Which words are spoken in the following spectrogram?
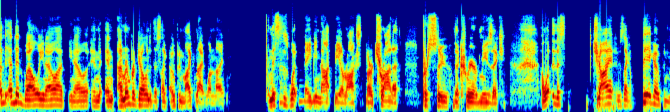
I, I did- well. You know, I, you know, and and I remember going to this like open mic night one night, and this is what made me not be a rock star or try to pursue the career of music. I went to this giant. It was like a big open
